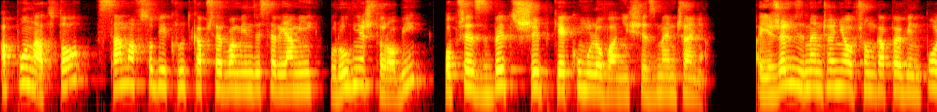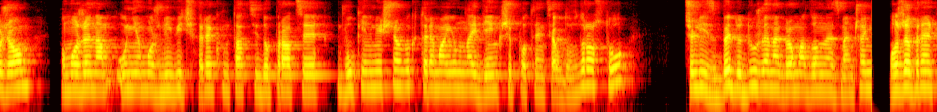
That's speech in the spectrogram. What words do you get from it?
a ponadto sama w sobie krótka przerwa między seriami również to robi poprzez zbyt szybkie kumulowanie się zmęczenia. A jeżeli zmęczenie osiąga pewien poziom, to może nam uniemożliwić rekrutację do pracy włókien mięśniowych, które mają największy potencjał do wzrostu, czyli zbyt duże nagromadzone zmęczenie może wręcz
